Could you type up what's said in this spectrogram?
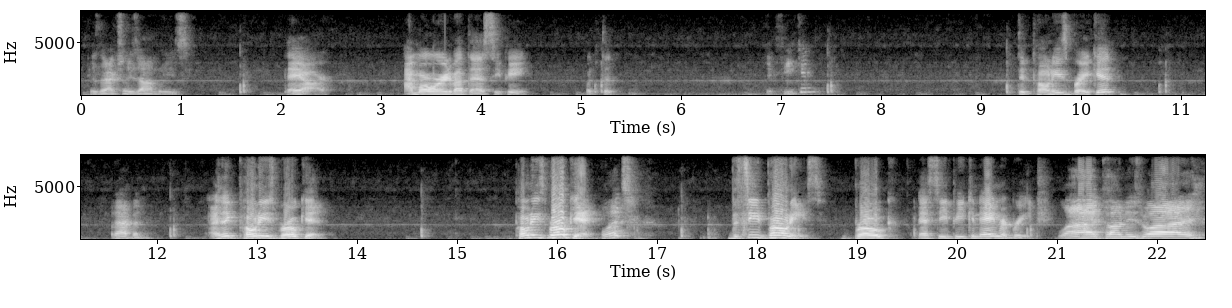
Because they're actually zombies. They are. I'm more worried about the SCP. What the? If he can? Did ponies break it? What happened? I think ponies broke it. Ponies broke it. What? The seed ponies broke SCP containment breach. Why, ponies, why?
